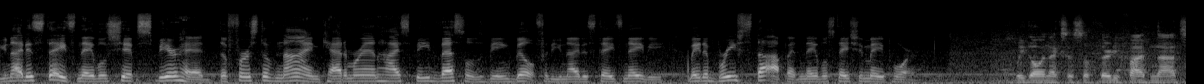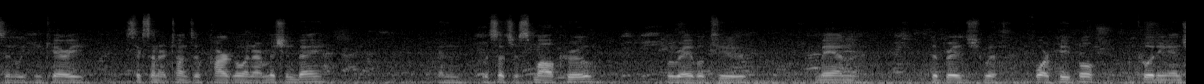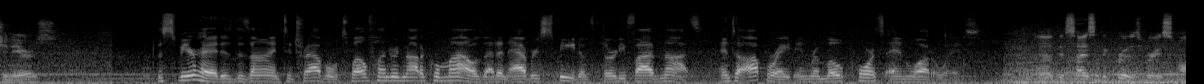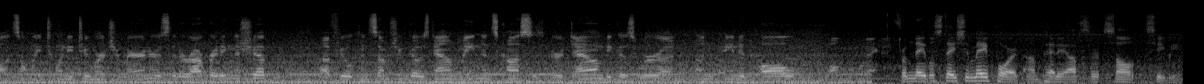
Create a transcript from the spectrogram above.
United States naval ship Spearhead, the first of nine catamaran high-speed vessels being built for the United States Navy, made a brief stop at Naval Station Mayport. We go in excess of 35 knots and we can carry 600 tons of cargo in our mission bay. And with such a small crew, we were able to man the bridge with four people, including engineers. The Spearhead is designed to travel 1,200 nautical miles at an average speed of 35 knots and to operate in remote ports and waterways. Uh, the size of the crew is very small. It's only 22 merchant mariners that are operating the ship. Uh, fuel consumption goes down, maintenance costs are down because we're an unpainted hull. From Naval Station Mayport, I'm Petty Officer Salt Seaby.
